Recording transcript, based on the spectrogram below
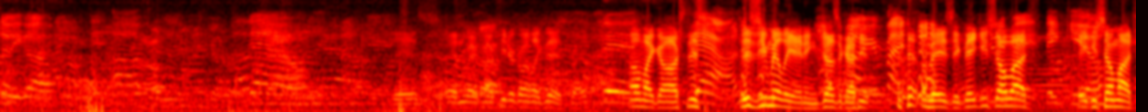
So you go up, down. This, and wait, my feet are going like this, right? This, oh my gosh, this, down. this is humiliating, Jessica. no. Amazing. Thank you so much. Thank you. Thank you so much.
